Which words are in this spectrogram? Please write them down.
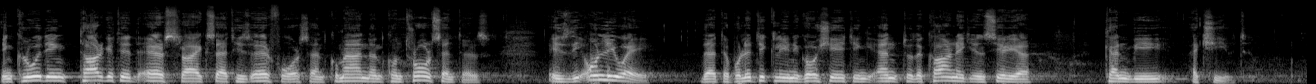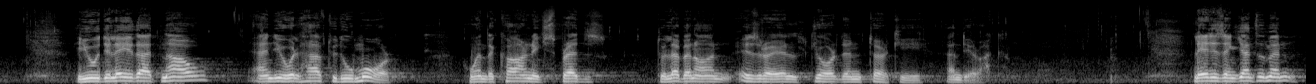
including targeted airstrikes at his air force and command and control centers, is the only way that a politically negotiating end to the carnage in Syria can be achieved. You delay that now, and you will have to do more when the carnage spreads to Lebanon, Israel, Jordan, Turkey, and Iraq. Ladies and gentlemen,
